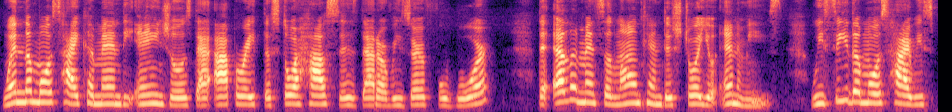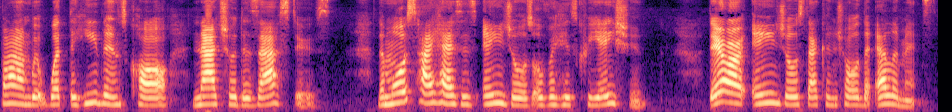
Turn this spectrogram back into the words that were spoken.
When the Most High command the angels that operate the storehouses that are reserved for war, the elements alone can destroy your enemies. We see the Most High respond with what the heathens call natural disasters. The Most High has his angels over his creation. There are angels that control the elements.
